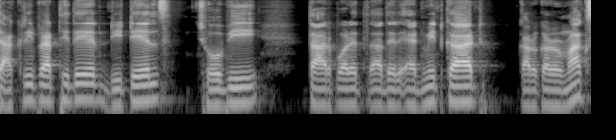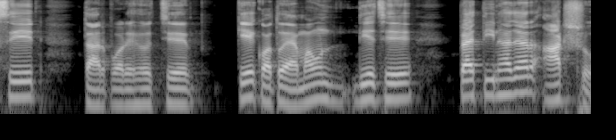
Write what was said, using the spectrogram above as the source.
চাকরি প্রার্থীদের ডিটেলস ছবি তারপরে তাদের অ্যাডমিট কার্ড কারও কারোর মার্কশিট তারপরে হচ্ছে কে কত অ্যামাউন্ট দিয়েছে, প্রায় তিন হাজার আটশো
